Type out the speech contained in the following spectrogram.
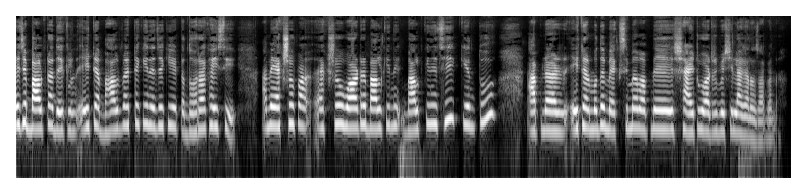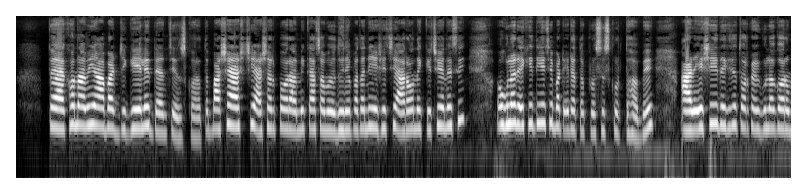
এই যে বাল্বটা দেখলেন, এইটা বাল্ব একটা কিনে যে কি একটা ধরা খাইছি। আমি একশো একশো ওয়াটের বাল্ব কিনে, বাল্ব কিনেছি, কিন্তু আপনার এটার মধ্যে ম্যাক্সিমাম আপনি ষাট ওয়াটের বেশি লাগানো যাবে না। তো এখন আমি আবার যে গেলে দেন চেঞ্জ করা। তো বাসায় আসছি, আসার পর আমি কাঁচামরিচ, ধনে পাতা নিয়ে এসেছি আরও অনেক কিছু এনেছি। ওগুলো রেখে দিয়েছি বাট এটা তো প্রসেস করতে হবে। আর এসেই দেখেছি তরকারিগুলো গরম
